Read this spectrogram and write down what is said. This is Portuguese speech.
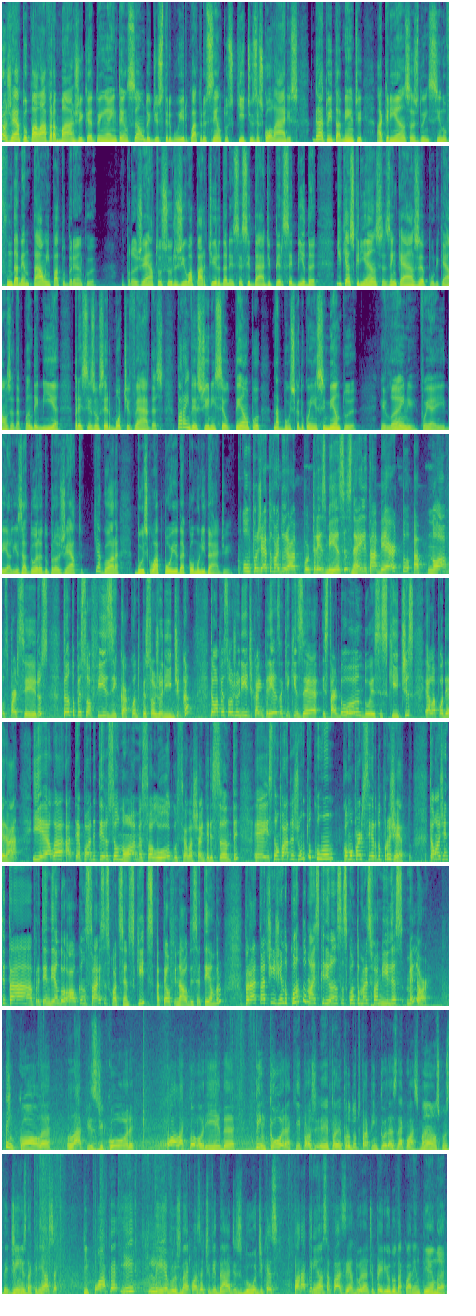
projeto Palavra Mágica tem a intenção de distribuir 400 kits escolares gratuitamente a crianças do ensino fundamental em Pato Branco. O projeto surgiu a partir da necessidade percebida de que as crianças em casa, por causa da pandemia, precisam ser motivadas para investir em seu tempo na busca do conhecimento. Elaine foi a idealizadora do projeto, que agora busca o apoio da comunidade. O projeto vai durar por três meses, né? Ele está aberto a novos parceiros, tanto pessoa física quanto pessoa jurídica. Então, a pessoa jurídica, a empresa que quiser estar doando esses kits, ela poderá. E ela até pode ter o seu nome, a sua logo, se ela achar interessante, é, estampada junto com como parceiro do projeto. Então, a gente está pretendendo alcançar esses 400 kits até o final de setembro, para estar tá atingindo quanto mais crianças, quanto mais famílias, melhor. Tem cola, lápis de cor, cola colorida, pintura aqui, eh, produto para pinturas né, com as mãos, com os dedinhos da criança, pipoca e livros né, com as atividades lúdicas para a criança fazer durante o período da quarentena.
